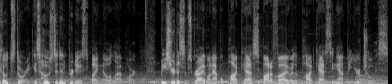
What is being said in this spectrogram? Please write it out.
Code Story is hosted and produced by Noah Labhart. Be sure to subscribe on Apple Podcasts, Spotify, or the podcasting app of your choice.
